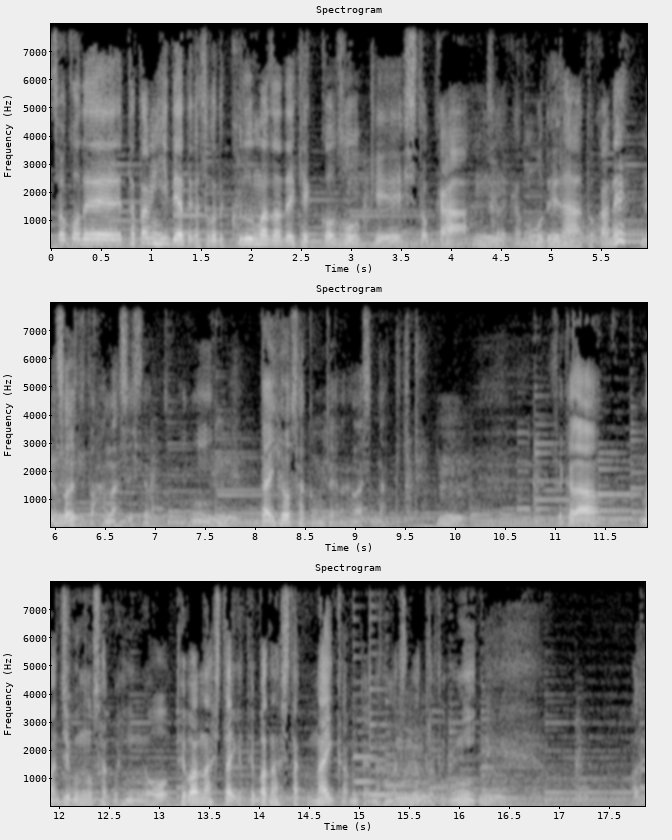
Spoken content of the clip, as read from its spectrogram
そこで畳引いてやったからそこで車座で結構造形師とか、うん。それからモデラーとかね、うん。そういう人と話してた時に、うん。代表作みたいな話になってきて。うん。それから、まあ、自分の作品を手放したいか手放したくないかみたいな話になった時に、あれ？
